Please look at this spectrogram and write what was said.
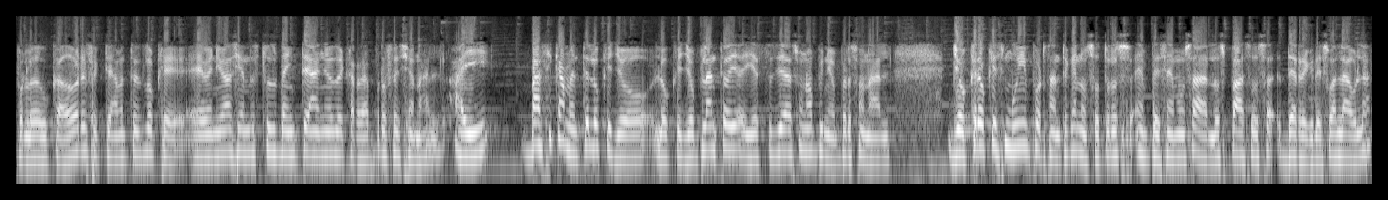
por lo educador, efectivamente es lo que he venido haciendo estos 20 años de carrera profesional. Ahí básicamente lo que yo lo que yo planteo y esto ya es una opinión personal yo creo que es muy importante que nosotros empecemos a dar los pasos de regreso al aula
